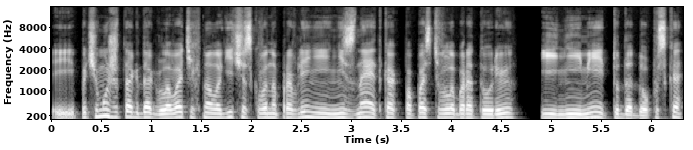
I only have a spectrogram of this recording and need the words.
И почему же тогда глава технологического направления не знает, как попасть в лабораторию и не имеет туда допуска?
